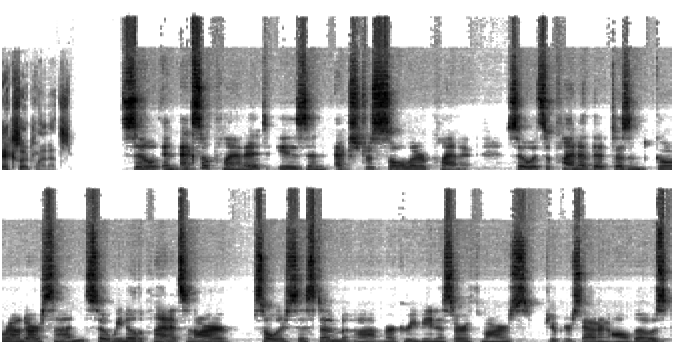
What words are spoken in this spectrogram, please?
exoplanets. So, an exoplanet is an extrasolar planet. So, it's a planet that doesn't go around our sun. So, we know the planets in our solar system uh, Mercury, Venus, Earth, Mars, Jupiter, Saturn, all those.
